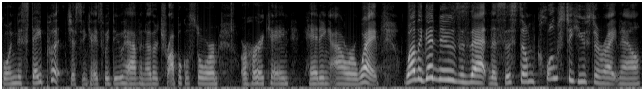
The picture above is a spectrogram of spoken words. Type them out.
going to stay put, just in case we do have another tropical storm or hurricane heading our way. Well, the good news is that the system close to Houston right now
